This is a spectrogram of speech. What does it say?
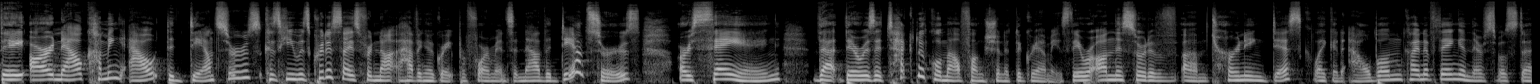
They are now coming out, the dancers, because he was criticized for not having a great performance. And now the dancers are saying that there was a technical malfunction at the Grammys. They were on this sort of um, turning disc, like an album kind of thing. And they're supposed to,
